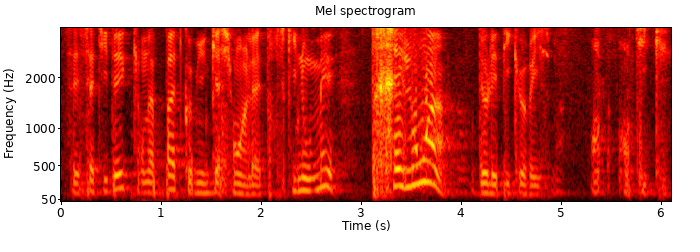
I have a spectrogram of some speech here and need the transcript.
C'est cette idée qu'on n'a pas de communication à l'être, ce qui nous met très loin de l'épicurisme antique.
